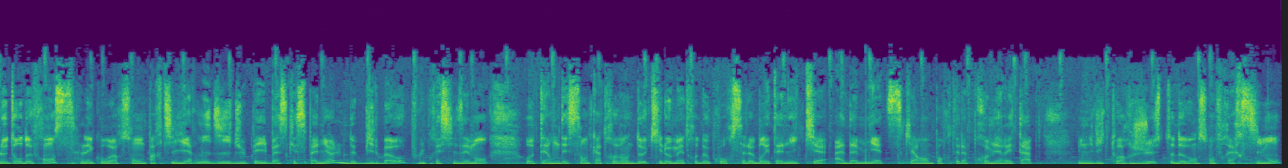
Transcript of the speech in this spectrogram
Le Tour de France, les coureurs sont partis hier midi du Pays Basque espagnol, de Bilbao plus précisément. Au terme des 182 km de course, c'est le Britannique Adam Yates qui a remporté la première étape. Une victoire juste devant son frère Simon.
